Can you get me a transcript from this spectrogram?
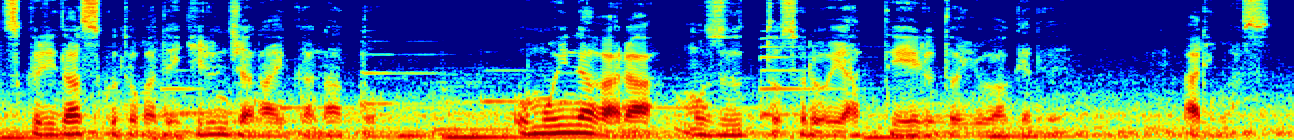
作り出すことができるんじゃないかなと思いながらもうずっとそれをやっているというわけであります。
